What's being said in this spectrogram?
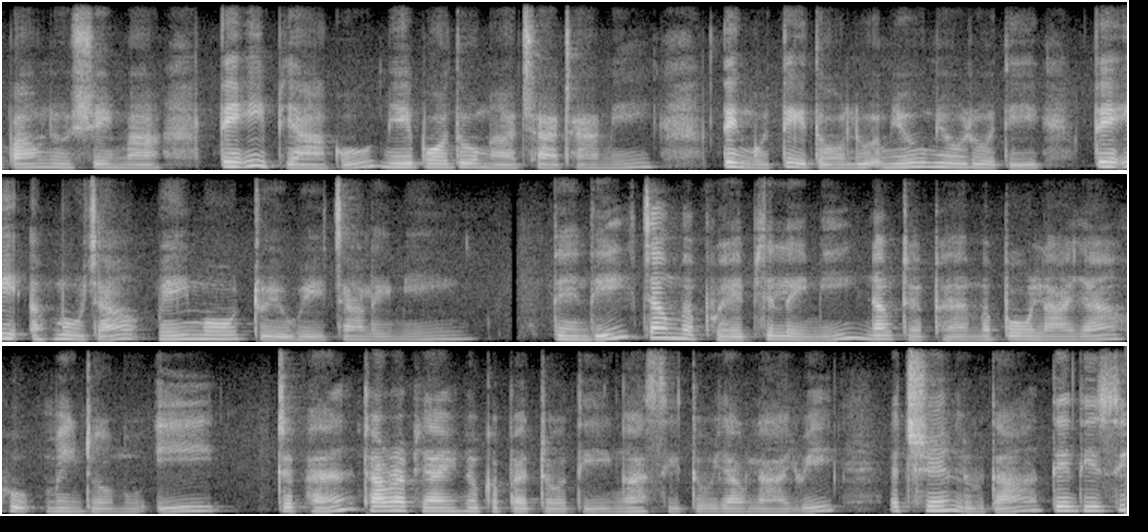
အပေါင်းတို့ရှေ့မှတင်ဤပြာကိုမြေပေါ်သို့ငါချထားမိတင့်ကိုတည်သောလူအမျိုးမျိုးတို့သည် တင်ဤအမှုကြောင့်မိမောတွေ့ဝေကြလိမ့်မည်တင်သည်ကြောက်မက်ဖွယ်ဖြစ်လိမ့်မည်နောက်တဖန်မပေါ်လာရဟုမိန့်တော်မူ၏တဖန်သာရဖျား၏နှုတ်ကပတ်တော်သည်ငါစီသို့ရောက်လာ၍အချင်းလူသားတင်သည်စီ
